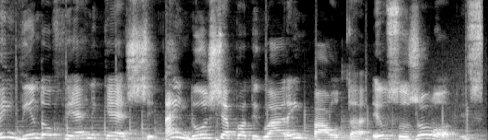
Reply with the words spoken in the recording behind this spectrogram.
bem-vindo ao Fiernecast, a indústria potiguara em pauta. Eu sou João Lopes.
